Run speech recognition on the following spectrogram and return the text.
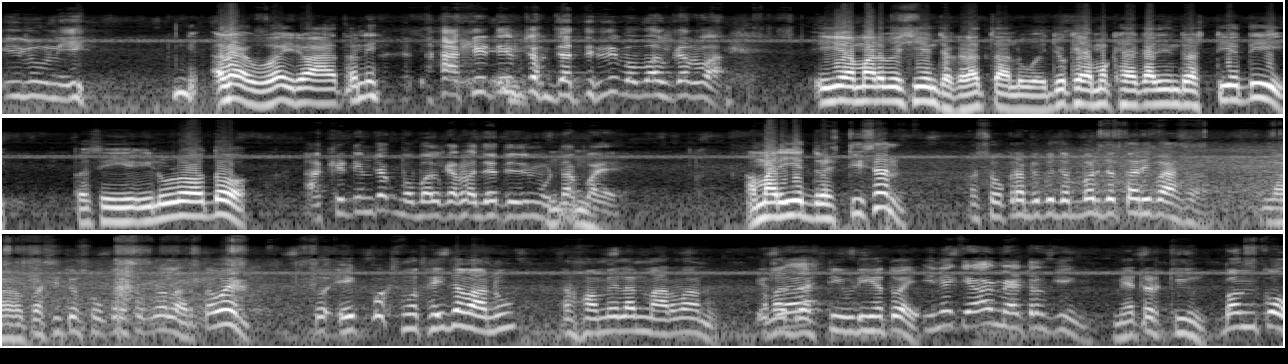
ઈલુની. અરે હોય રહ્યો આ તો નહીં. આખી ટીમ ચોક જતી હતી બબાલ કરવા. એ અમારે બેસી ઝઘડા ચાલુ હોય. જો કે એમાં ખેગાજીની દ્રષ્ટિ હતી પછી ઈલુડો હતો. આખી ટીમ ચોક બબાલ કરવા જતી હતી મોટા પાયે. અમારી એ દ્રષ્ટિ છે ને છોકરા ભેગું જબ્બર જતા રહી પાછા. પછી તો છોકરા છોકરા લડતા હોય ને. તો એક પક્ષમાં થઈ જવાનું અને હોમેલાન મારવાનું. એમાં દ્રષ્ટિ ઉડી હતો એને કહેવાય મેટર કિંગ. મેટર કિંગ. બંકો.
